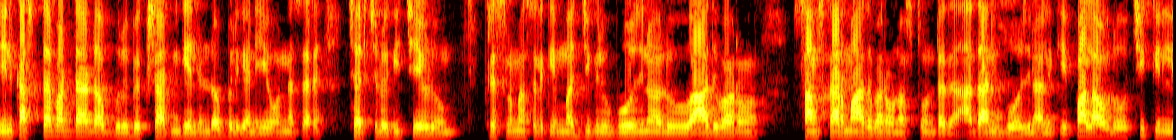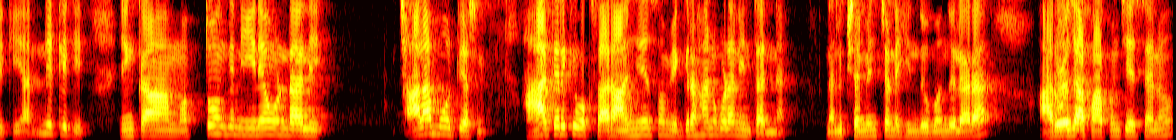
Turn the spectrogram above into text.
నేను కష్టపడ్డ డబ్బులు భిక్షాటనికి వెళ్ళిన డబ్బులు కానీ ఏమున్నా సరే చర్చిలోకి ఇచ్చేయడం క్రిస్మస్లకి మజ్జిగలు భోజనాలు ఆదివారం సంస్కారం ఆదివారం వస్తూ ఉంటుంది. దానికి భోజనాలకి పలావులు చికెన్లకి అన్నిటికి ఇంకా మొత్తం ఇంక నేనే ఉండాలి. చాలా మోటివేషన్. ఆఖరికి ఒకసారి ఆంజనేయ స్వామి విగ్రహాన్ని కూడా నేను తన్నా. నన్ను క్షమించండి హిందూ బంధువులారా. ఆ రోజు ఆ పాపం చేశాను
